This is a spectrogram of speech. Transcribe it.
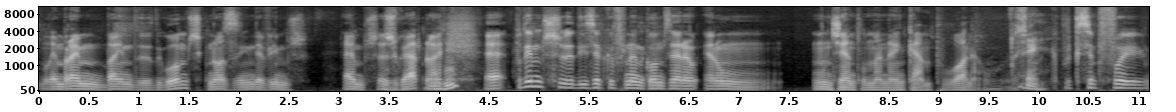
lembrei-me bem de, de, Gomes, que nós ainda vimos ambos a jogar, não é? Uhum. Uh, podemos dizer que o Fernando Gomes era, era um, um gentleman em campo, ou não? Sim. Porque sempre foi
